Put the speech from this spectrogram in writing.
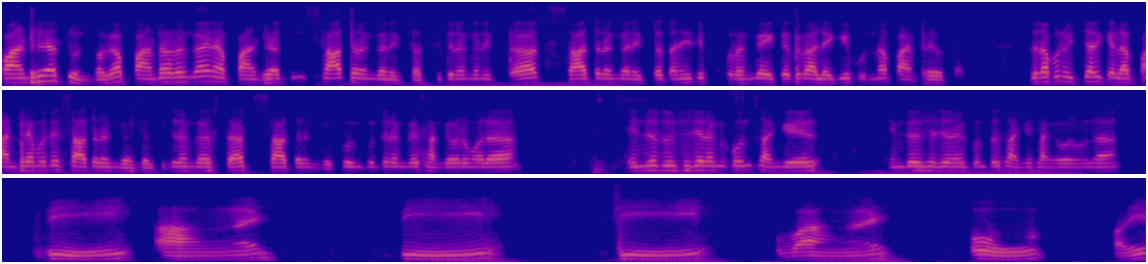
पांढऱ्यातून बघा पांढरा रंग आहे ना पांढऱ्यातून सात रंग निघतात. किती रंग निघतात? सात रंग निघतात आणि ते रंग एकत्र आले की पुन्हा पांढरे होतात. जर आपण विचार केला पांढऱ्यामध्ये सात रंग असतात किती रंग असतात? सात रंग. कोणकोणते रंग सांगा बरं मला? इंद्रधनुष्याचे रंग कोण सांगेल? इंद्रधनुष्याचे रंग कोणतं सांगेल? सांगा बरं मला. V I B G Y O आणि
